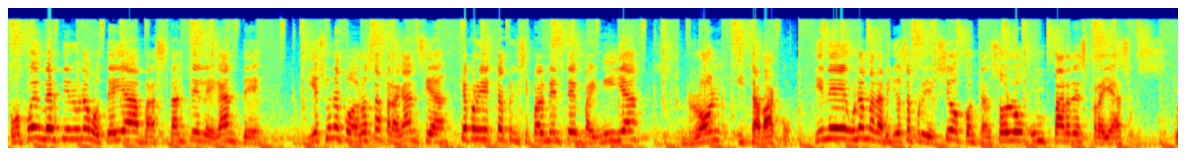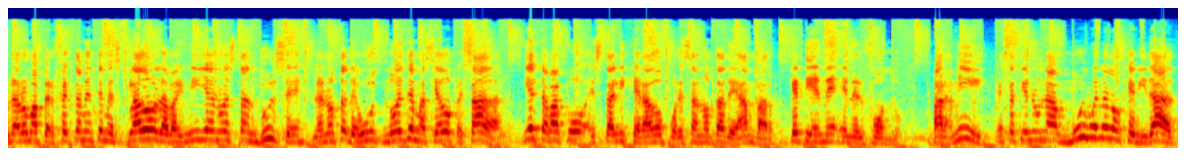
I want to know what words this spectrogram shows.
Como pueden ver tiene una botella bastante elegante y es una poderosa fragancia que proyecta principalmente vainilla, ron y tabaco. Tiene una maravillosa proyección con tan solo un par de sprayazos. Un aroma perfectamente mezclado, la vainilla no es tan dulce, la nota de oud no es demasiado pesada y el tabaco está aligerado por esa nota de ámbar que tiene en el fondo. Para mí, esta tiene una muy buena longevidad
